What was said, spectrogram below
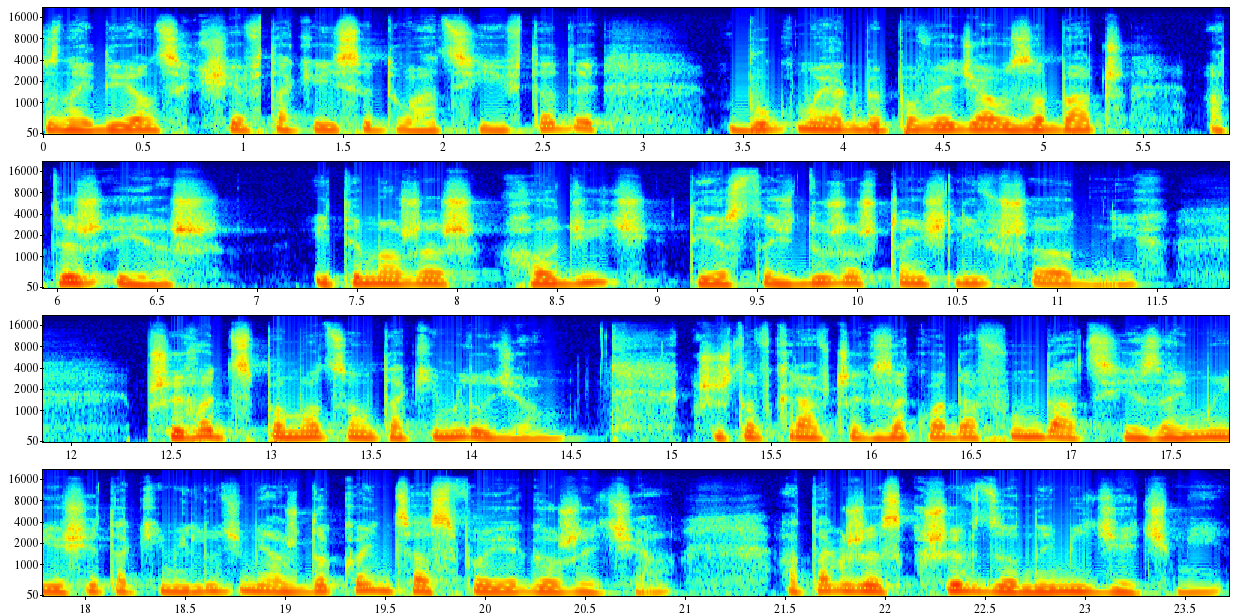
znajdujących się w takiej sytuacji. I wtedy Bóg mu jakby powiedział: Zobacz, a ty żyjesz i ty możesz chodzić, ty jesteś dużo szczęśliwszy od nich. Przychodź z pomocą takim ludziom. Krzysztof Krawczyk zakłada fundację, zajmuje się takimi ludźmi aż do końca swojego życia, a także skrzywdzonymi dziećmi.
